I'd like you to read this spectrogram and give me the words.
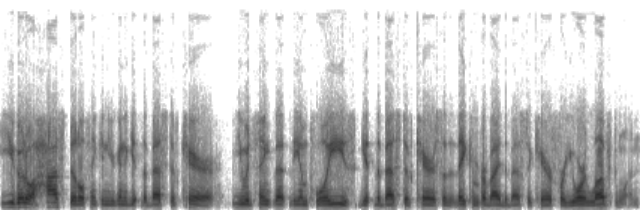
you go to a hospital thinking you're going to get the best of care. You would think that the employees get the best of care so that they can provide the best of care for your loved one.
